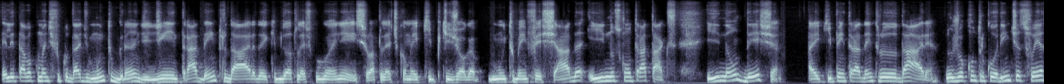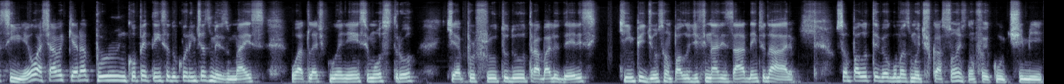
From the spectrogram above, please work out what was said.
ele estava com uma dificuldade muito grande de entrar dentro da área da equipe do Atlético Goianiense. O Atlético é uma equipe que joga muito bem fechada e nos contra-ataques e não deixa a equipe entrar dentro da área. No jogo contra o Corinthians foi assim. Eu achava que era por incompetência do Corinthians mesmo, mas o Atlético Goianiense mostrou que é por fruto do trabalho deles que impediu o São Paulo de finalizar dentro da área. O São Paulo teve algumas modificações, não foi com o time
